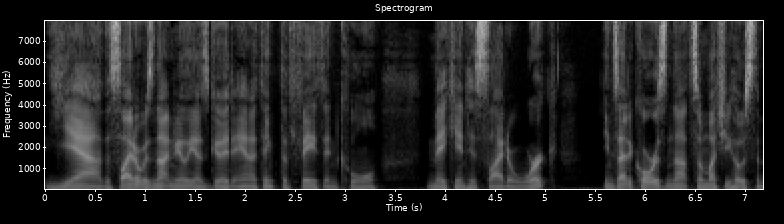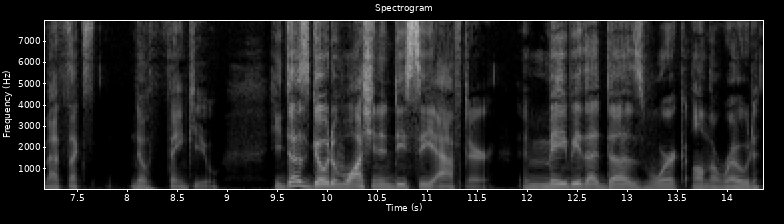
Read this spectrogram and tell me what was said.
Yeah, the slider was not nearly as good, and I think the faith in Kuhl making his slider work inside of Coors, not so much. He hosts the Mets next. No, thank you. He does go to Washington, D.C. after, and maybe that does work on the road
